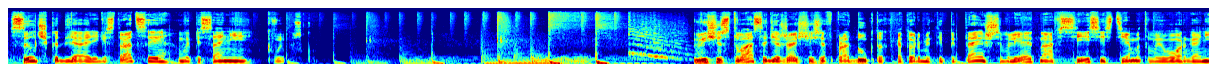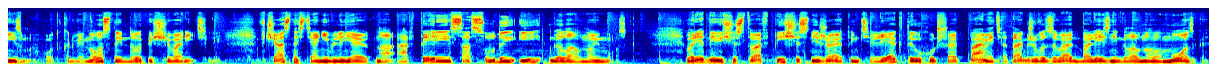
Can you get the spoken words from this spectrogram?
Ссылочка для регистрации в описании к выпуску. Вещества, содержащиеся в продуктах, которыми ты питаешься, влияют на все системы твоего организма, от кровеносной до пищеварительной. В частности, они влияют на артерии, сосуды и головной мозг. Вредные вещества в пище снижают интеллект и ухудшают память, а также вызывают болезни головного мозга,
